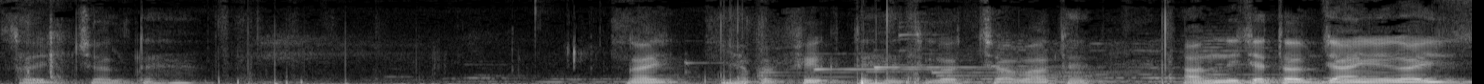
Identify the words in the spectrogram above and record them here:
साइड चलते हैं। गाइज़ यहाँ पर फेंकते हैं, चलो अच्छा बात है। अब नीचे तब जाएँगे गाइज़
